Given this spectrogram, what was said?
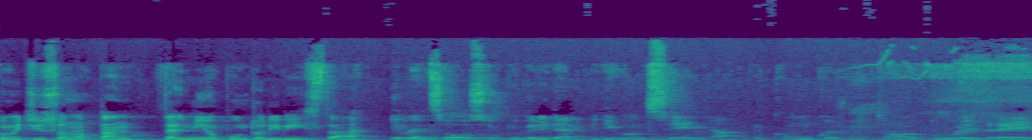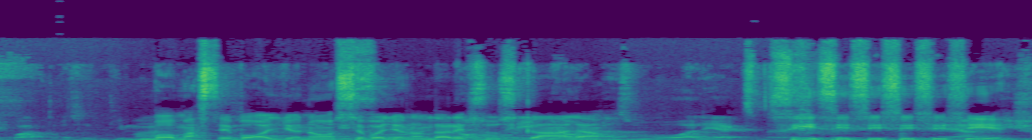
come ci sono tanti dal mio punto di vista. Eh. Io pensavo sia più per i tempi di consegna, che comunque ci mettono 2, 3, 4 settimane. Boh, ma se vogliono, se vogliono andare su scala... Su AliExpress. Sì, sì, sì, sì, sì, sì.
